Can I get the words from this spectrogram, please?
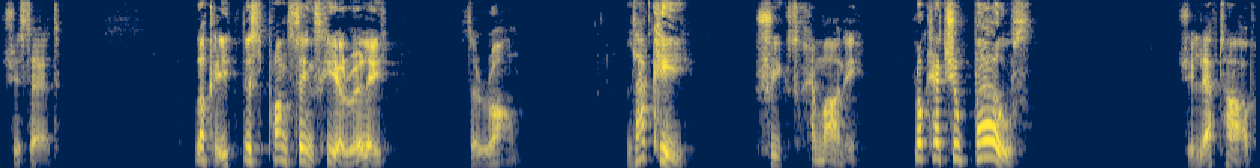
she said. Lucky this plant thing's here, really, said Ron. Lucky, shrieked Hermione. Look at you both. She leapt up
